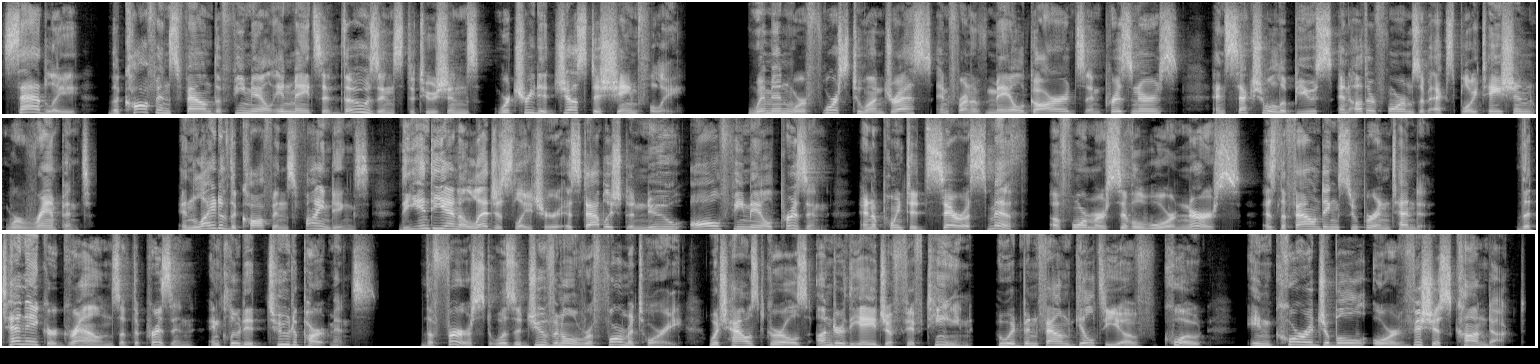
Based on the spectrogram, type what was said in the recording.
Sadly, the Coffins found the female inmates at those institutions were treated just as shamefully. Women were forced to undress in front of male guards and prisoners, and sexual abuse and other forms of exploitation were rampant. In light of the Coffin's findings, the Indiana legislature established a new all female prison and appointed Sarah Smith, a former Civil War nurse, as the founding superintendent. The 10 acre grounds of the prison included two departments the first was a juvenile reformatory, which housed girls under the age of 15 who had been found guilty of, quote, incorrigible or vicious conduct.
